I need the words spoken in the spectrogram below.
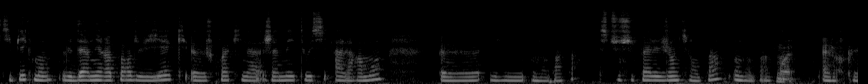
typiquement, le dernier rapport du GIEC, euh, je crois qu'il n'a jamais été aussi alarmant. Il- on n'en parle pas. Si tu suis pas les gens qui en parlent, on n'en parle pas. Ouais. Alors que,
